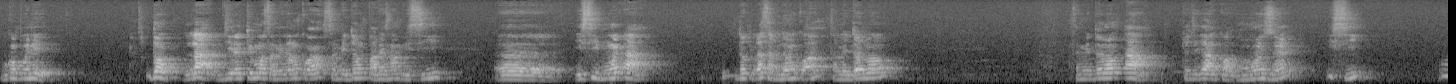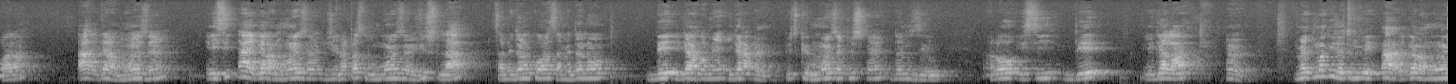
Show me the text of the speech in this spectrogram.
Vous comprenez? Donc là, directement, ça me donne quoi? Ça me donne par exemple ici, euh, ici moins a. Donc là, ça me donne quoi? Ça me donne, ça me donne a qui est égal à quoi? Moins 1, ici. Voilà. a égale à moins 1. Et ici, a égale à moins 1, je remplace le moins 1 juste là. Ça me donne quoi? Ça me donne b égale à combien? Égale à 1. Puisque moins 1 plus 1 donne 0. Alors ici, b égale à 1. Maintenant que j'ai trouvé A égale à moins 1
